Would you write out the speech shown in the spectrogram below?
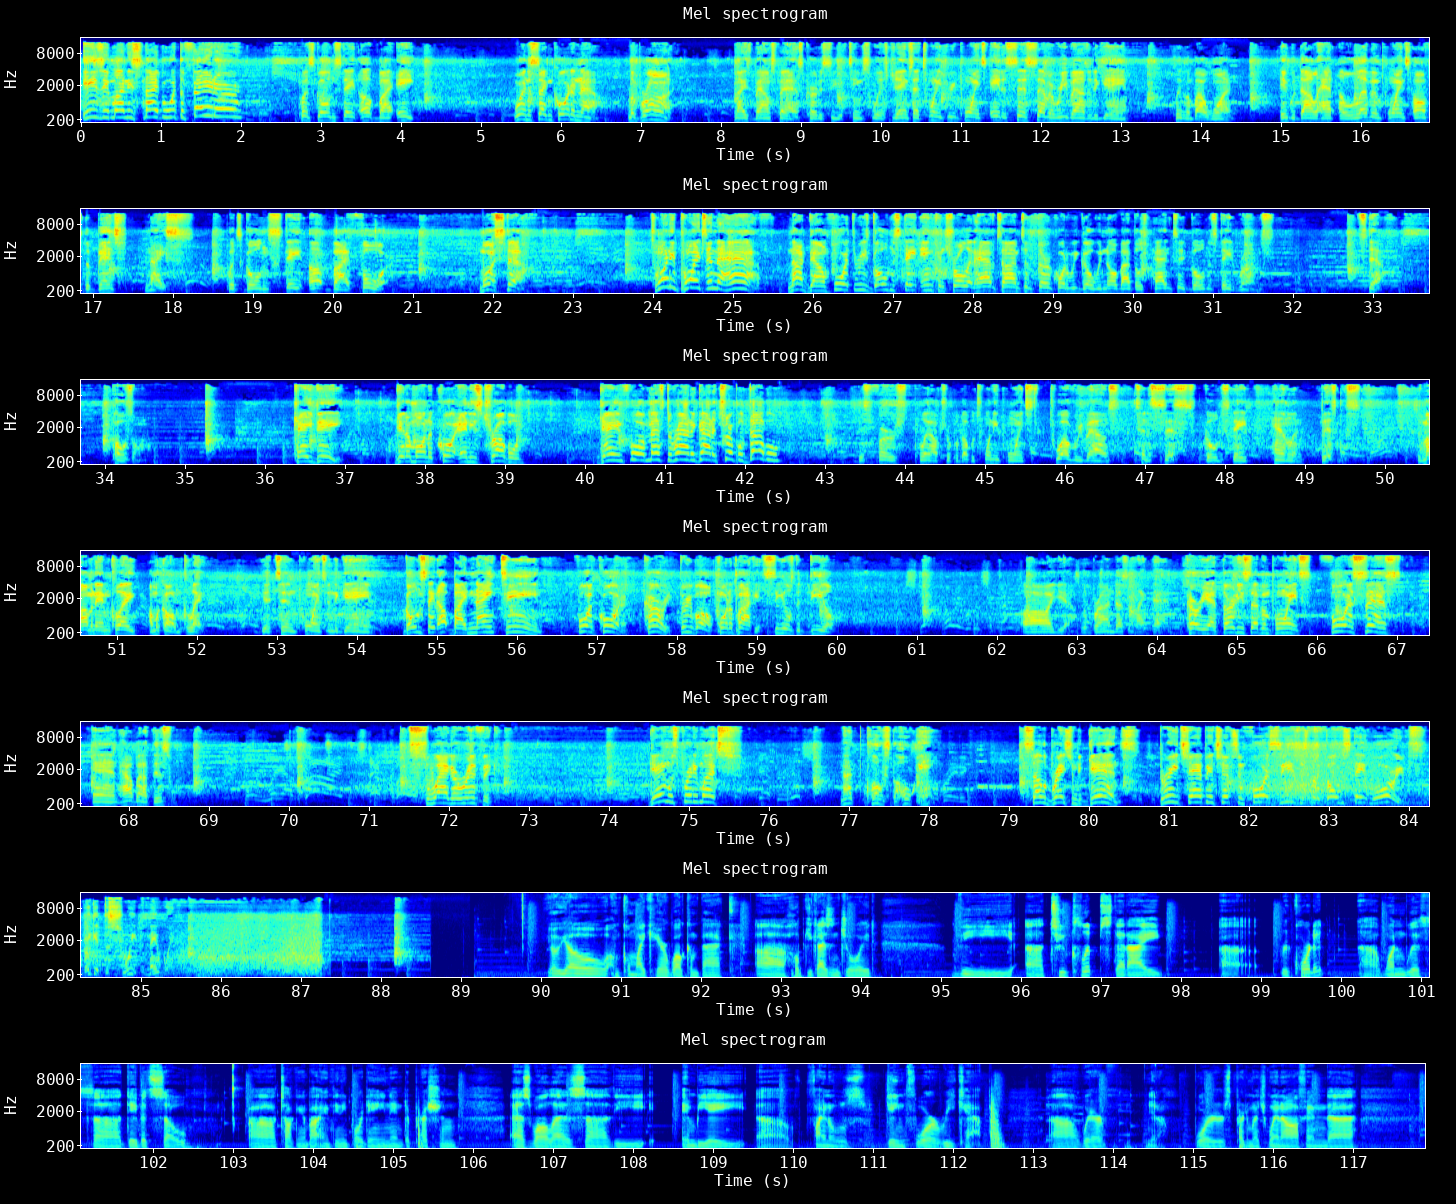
Easy money sniper with the fader. Puts Golden State up by 8. We're in the second quarter now. LeBron. Nice bounce pass, courtesy of Team Swiss. James had 23 points, 8 assists, 7 rebounds in the game. Cleveland by 1. Iguodala had 11 points off the bench. Nice. Puts Golden State up by 4. More Steph. 20 points in the half. Knocked down four threes. Golden State in control at halftime. To the third quarter we go. We know about those patented Golden State runs. Steph, pose on. KD, get him on the court and he's troubled. Game four, messed around and got a triple double. His first playoff triple double 20 points, 12 rebounds, 10 assists. Golden State handling business. His mama named Clay. I'm gonna call him Clay. He had 10 points in the game. Golden State up by 19. Fourth quarter. Curry, three ball, corner pocket, seals the deal. Oh yeah, LeBron doesn't like that. Curry had 37 points, four assists, and how about this one? Swaggerific. Game was pretty much not close the whole game. Celebration begins. Three championships in four seasons for the Golden State Warriors. They get the sweep and they win. Yo, yo, Uncle Mike here. Welcome back. Uh, hope you guys enjoyed the uh, two clips that I uh, recorded. Uh, one with uh, David So, uh, talking about Anthony Bourdain and depression, as well as the NBA uh, Finals Game Four recap, uh, where you know Warriors pretty much went off and uh,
